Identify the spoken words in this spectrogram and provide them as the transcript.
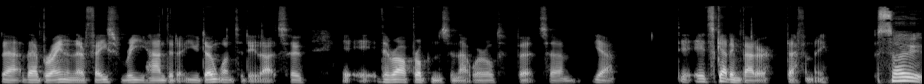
their brain and their face rehanded? You don't want to do that. So it, it, there are problems in that world. But um, yeah, it, it's getting better, definitely. So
